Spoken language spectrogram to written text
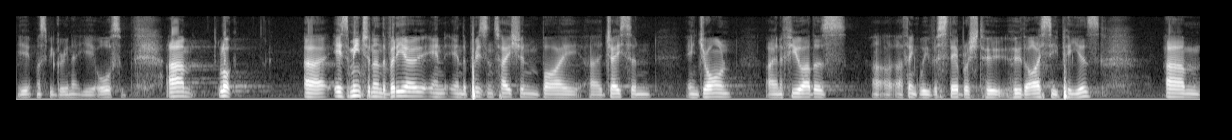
Yeah, it must be greener. Yeah, awesome. Um, look, uh, as mentioned in the video and, and the presentation by uh, Jason and John and a few others, uh, I think we've established who, who the ICP is. Um,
